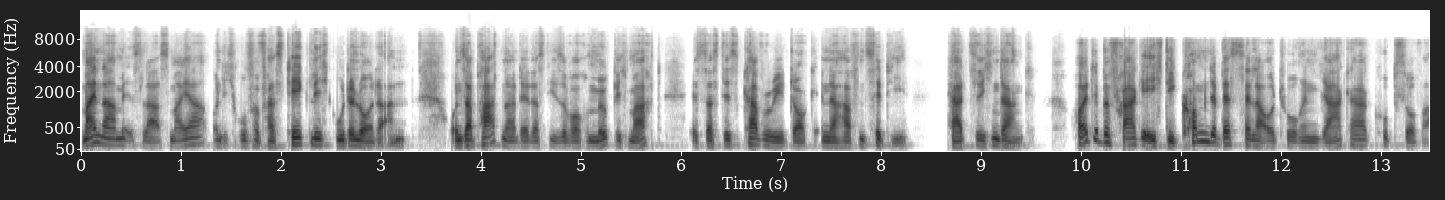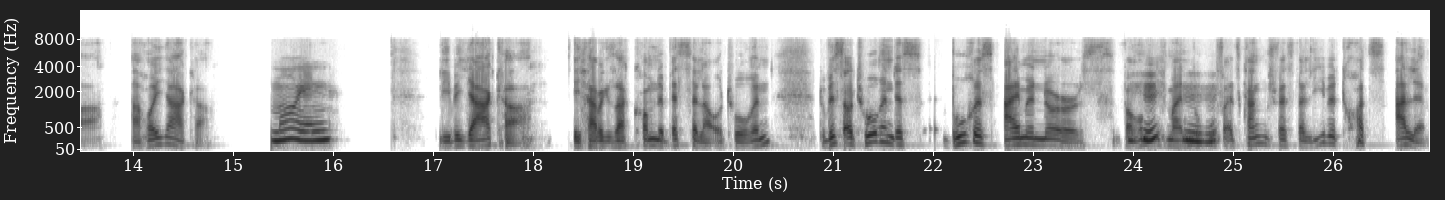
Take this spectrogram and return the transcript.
Mein Name ist Lars Meyer und ich rufe fast täglich gute Leute an. Unser Partner, der das diese Woche möglich macht, ist das Discovery Dog in der Hafen City. Herzlichen Dank. Heute befrage ich die kommende Bestsellerautorin Jaka Kupsova. Ahoi Jaka. Moin. Liebe Jaka, ich habe gesagt, kommende Bestsellerautorin. Du bist Autorin des Buches I'm a Nurse, warum Mhm, ich meinen mhm. Beruf als Krankenschwester liebe, trotz allem.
